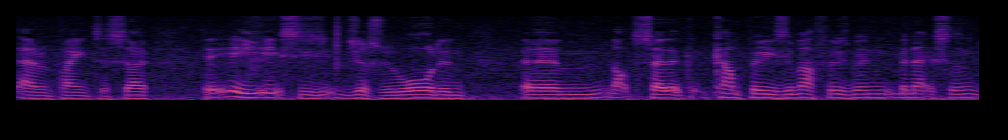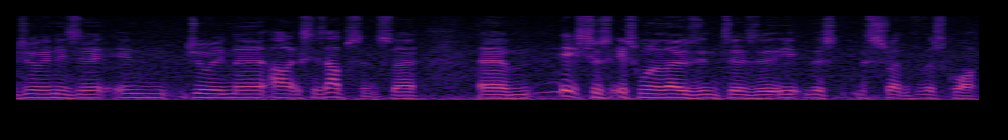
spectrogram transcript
Ehren Painter. So it, it's just rewarding. Um, not to say that Campese Ma'afu's been been excellent during his uh, in during uh, Alex's absence. So um, it's just it's one of those in terms of the, the strength of the squad.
